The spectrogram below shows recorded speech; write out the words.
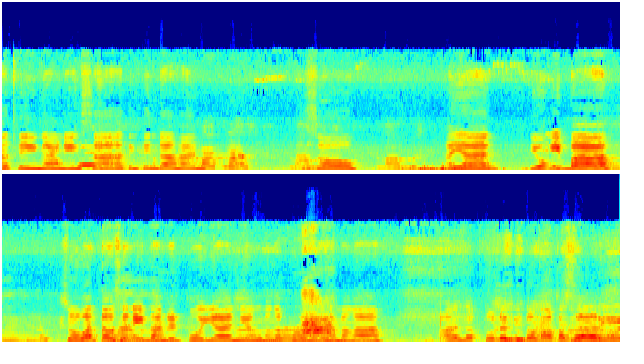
ating earnings sa ating tindahan. So, ayan. Yung iba, so 1,800 po yan, yung mga promo na mga alak. Tulad ito mga kasari.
